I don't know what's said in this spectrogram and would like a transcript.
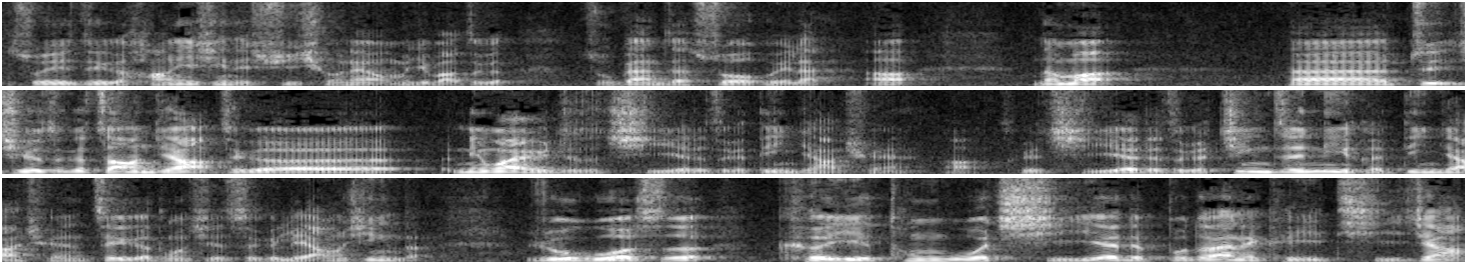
所以这个行业性的需求呢，我们就把这个主干再说回来啊。那么。呃，追求这个涨价，这个另外一个就是企业的这个定价权啊，这个企业的这个竞争力和定价权这个东西是个良性的。如果是可以通过企业的不断的可以提价，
